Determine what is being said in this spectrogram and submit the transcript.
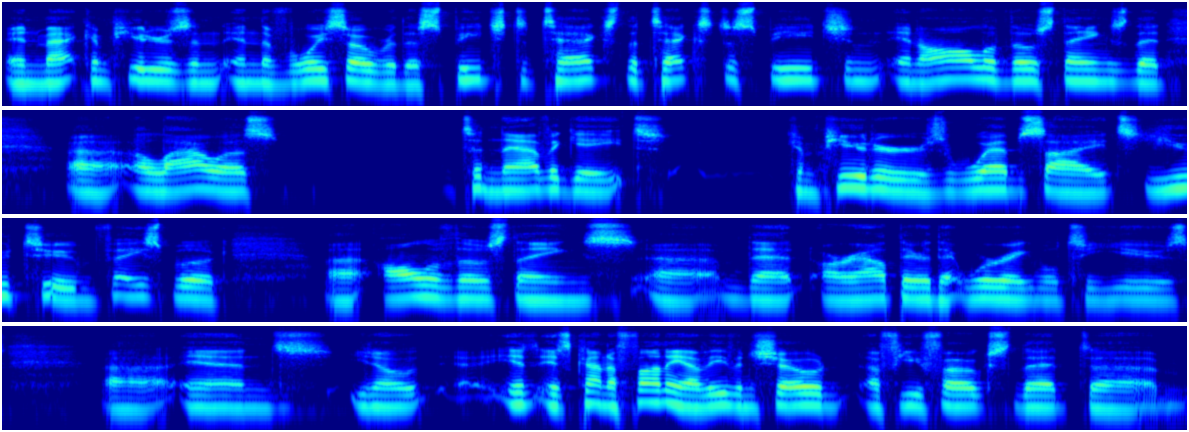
and Mac computers and, and the voiceover, the speech to text, the text to speech, and, and all of those things that uh, allow us to navigate computers, websites, YouTube, Facebook, uh, all of those things uh, that are out there that we're able to use. Uh, and you know, it, it's kind of funny. I've even showed a few folks that um,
